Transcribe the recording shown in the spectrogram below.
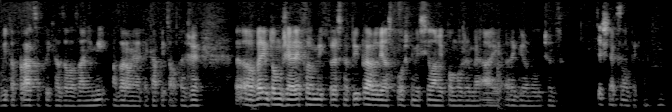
aby tá práca prichádzala za nimi a zároveň aj ten kapitál. Takže e, verím tomu, že aj reformy, ktoré sme pripravili a spoločnými silami pomôžeme aj regiónu Lučenca. Teším Ďakujem pekne.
